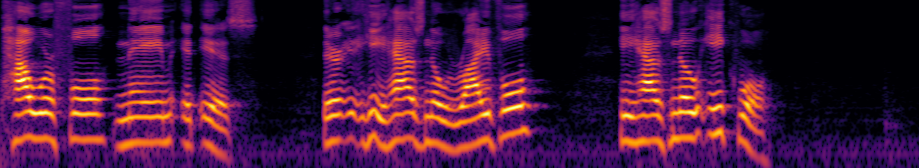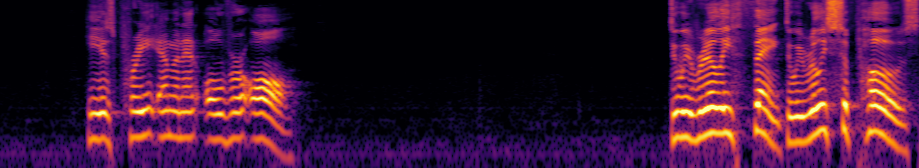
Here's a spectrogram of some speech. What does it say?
powerful name it is. There, he has no rival, he has no equal. He is preeminent over all. Do we really think, do we really suppose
